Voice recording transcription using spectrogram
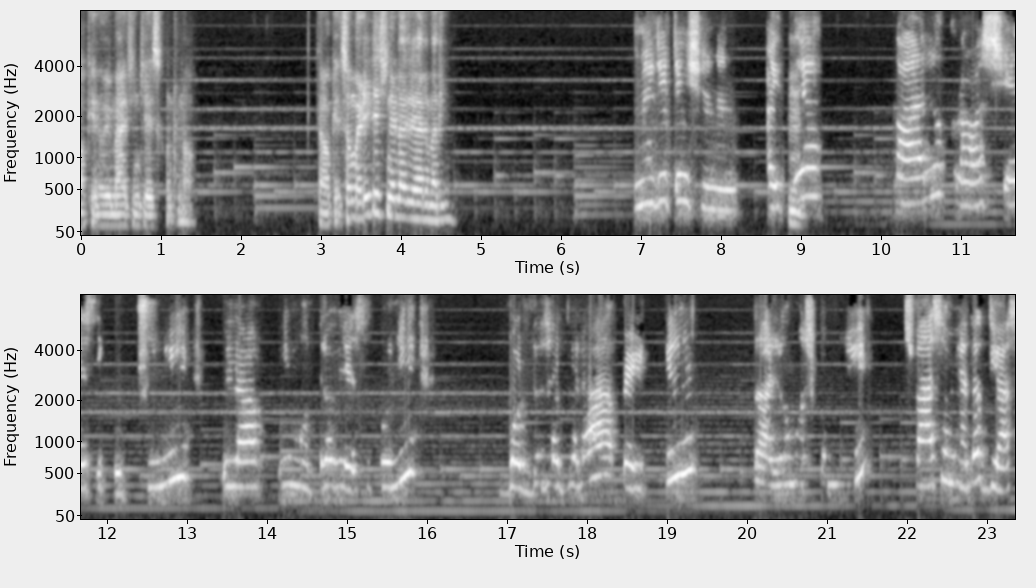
ఓకే నువ్వు ఇమాజిన్ చేసుకుంటున్నావు. ఓకే సో మెడిటేషన్ ఎలా చేయాలి మరి? మెడిటేషన్ అయితే కాళ్ళు క్రాస్ చేసి కూర్చుని ఇలా ఈ ముద్ర వేసుకొని బొడ్డు దగ్గర పెట్టి కళ్ళు మూసుకొని శ్వాస మీద ధ్యాస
